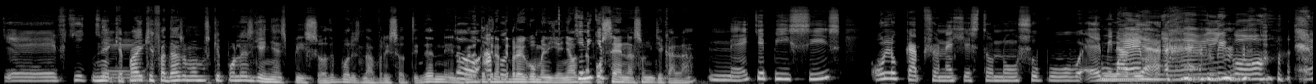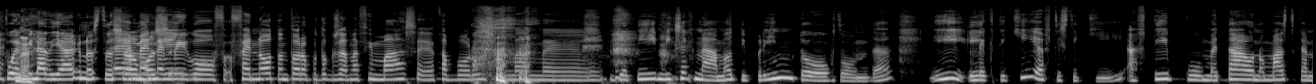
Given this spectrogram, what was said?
Και βγήκε. Ναι, και πάει και φαντάζομαι όμως και πολλές γενιές πίσω. Δεν μπορείς να βρεις ότι δεν είναι Το απαραίτητο και από- από την προηγούμενη γενιά, και ότι είναι από και- σένα σώνει και καλά. Ναι, και επίσης όλο κάποιον έχει στο νου σου που Που έμεινα, δια... έμεινε λίγο. που Ναι. έμεινα διάγνωστος Έμενε όμως. λίγο. φ- Φαινόταν τώρα που τον ξαναθυμάσαι, θα μπορούσε να είναι. Γιατί μην ξεχνάμε ότι πριν το 80 η λεκτική αυτιστική, αυτοί που μετά ονομάστηκαν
